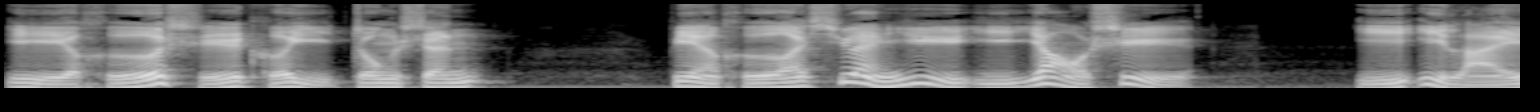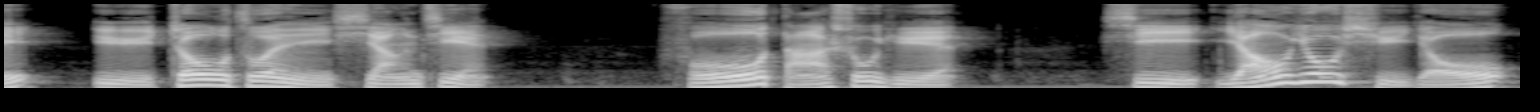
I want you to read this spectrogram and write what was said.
亦何时可以终身？便和炫玉以要事，一一来与周尊相见。”夫答书曰：“昔遥忧许由，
